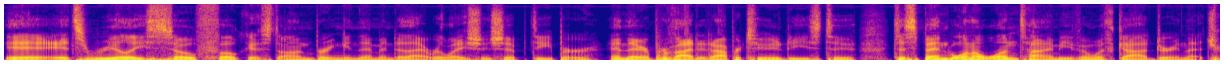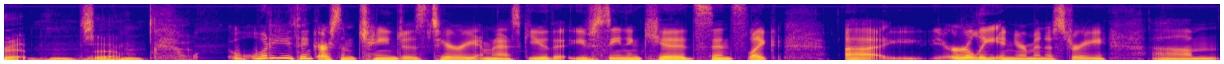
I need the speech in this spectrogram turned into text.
it, it's really so focused on bringing them into that relationship deeper, and they're provided opportunities to to spend one on one time even with God during that trip. So. What do you think are some changes, Terry? I'm going to ask you that you've seen in kids since like uh, early in your ministry, um,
